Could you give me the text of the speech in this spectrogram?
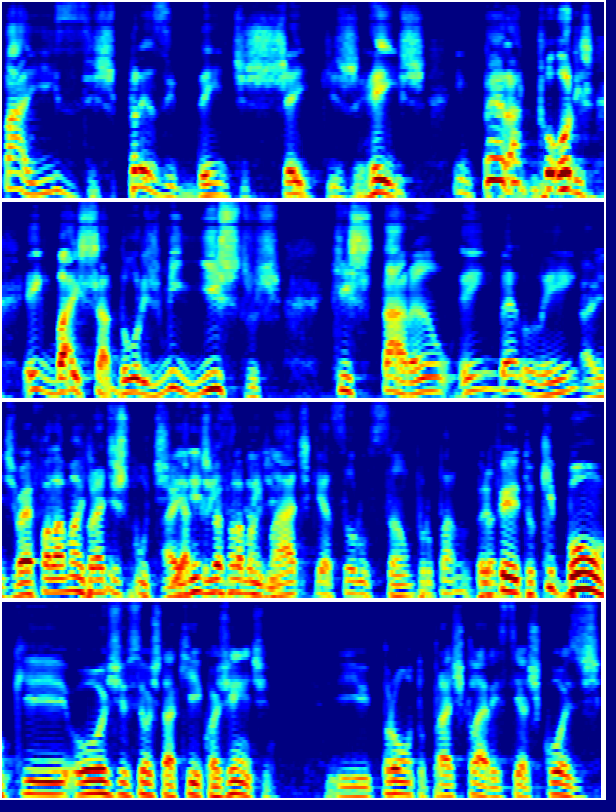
países, presidentes, sheiks, reis, imperadores, embaixadores, ministros que estarão em Belém A gente vai falar mais para discutir a, a gente crise vai falar mais disso. climática e a solução para o planeta. Prefeito, que bom que hoje o senhor está aqui com a gente e pronto para esclarecer as coisas.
